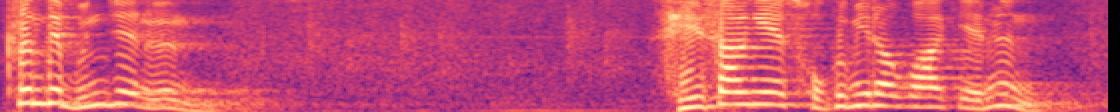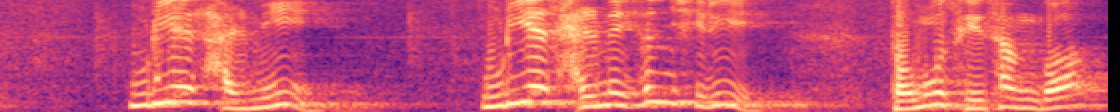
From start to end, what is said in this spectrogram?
그런데 문제는 세상의 소금이라고 하기에는 우리의 삶이, 우리의 삶의 현실이 너무 세상과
